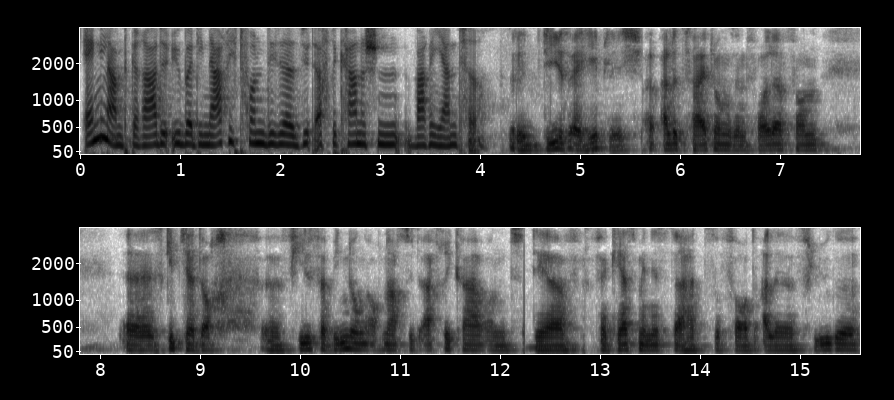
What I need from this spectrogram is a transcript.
England gerade über die Nachricht von dieser südafrikanischen Variante? Die ist erheblich. Alle Zeitungen sind voll davon. Äh, es gibt ja doch viel Verbindung auch nach Südafrika und der Verkehrsminister hat sofort alle Flüge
